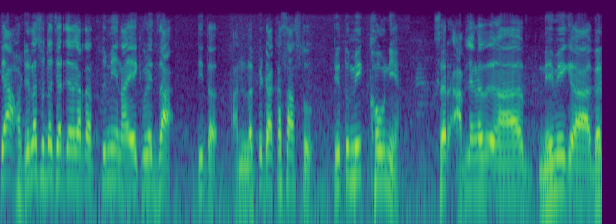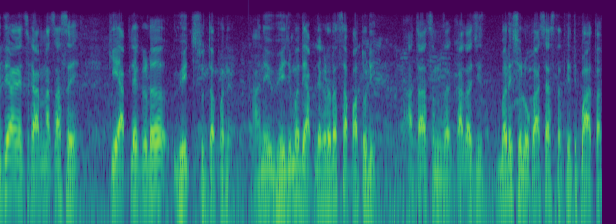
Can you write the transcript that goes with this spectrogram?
त्या हॉटेललासुद्धा चर्चा करतात तुम्ही ना एक वेळेस जा तिथं. आणि लपेटा कसा असतो ते तुम्ही खाऊन या. सर आपल्याकडं नेहमी गर्दी राहण्याचं कारणाचं असं आहे की आपल्याकडं व्हेजसुद्धा पण आहे. आणि व्हेजमध्ये आपल्याकडं रस्सा पातोडी. आता समजा कदाचित बरेचसे लोक असे असतात की ते पाळतात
